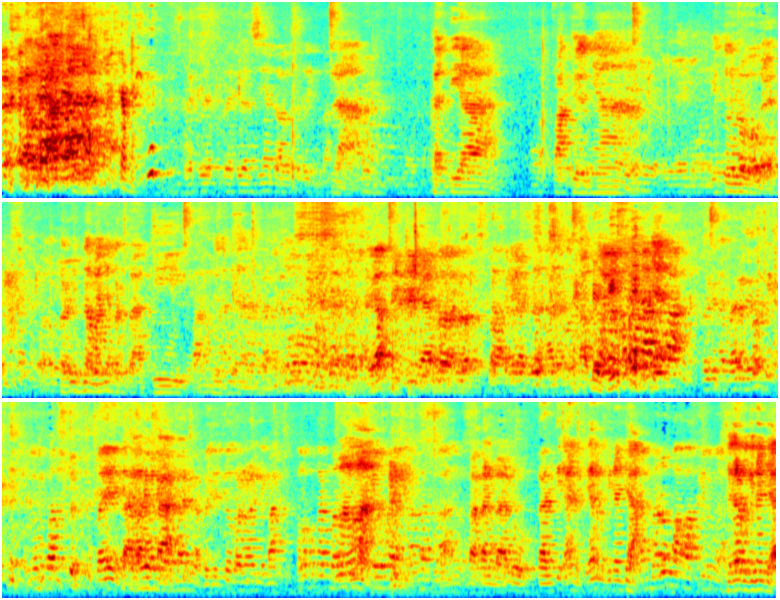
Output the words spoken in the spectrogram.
Kalau satu, Frekuensinya terlalu sering Pak. nah gantian wakilnya. Itu loh. Baru namanya berbagi wakilnya. Ya baik habis itu kalau lagi pak. Kalau bukan baru Malang. wakil pakan baru. Ganti sekarang begini aja. Baru pak wakil sekarang begini aja.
